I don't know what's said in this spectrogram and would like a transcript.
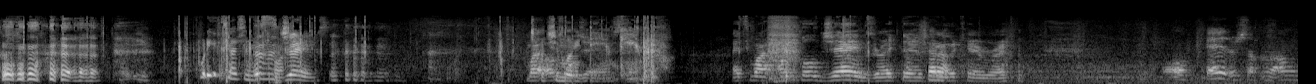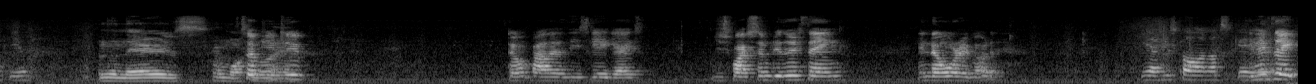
What are you touching this this is for? James. my Touching Uncle my James. damn camera. That's my Uncle James right there in Shut front up. of the camera. Oh, okay, there's something wrong with you. And then there's I'm What's up, away. YouTube? Don't bother these gay guys. Just watch them do their thing, and don't worry about it. Yeah, he's calling us gay. And if they,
